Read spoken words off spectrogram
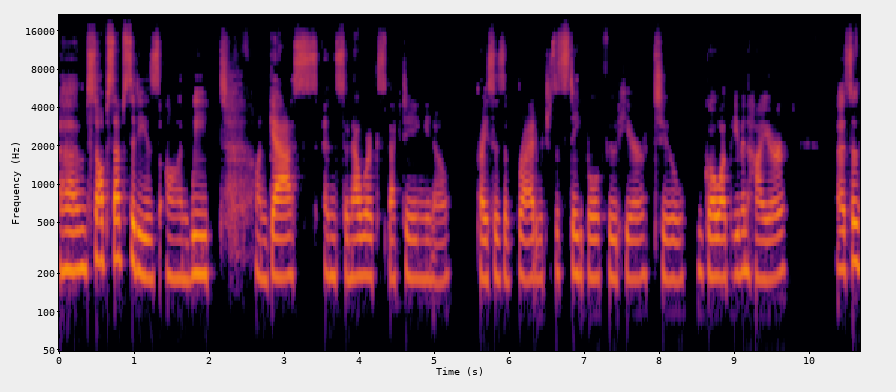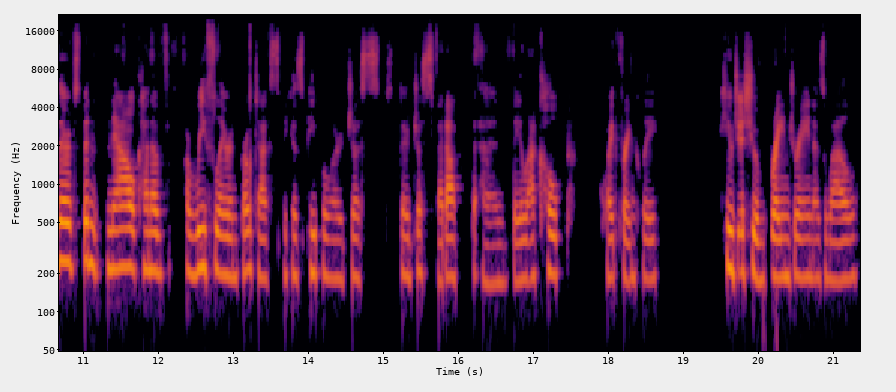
um, stop subsidies on wheat, on gas, and so now we're expecting, you know, prices of bread, which is a staple food here, to go up even higher. Uh, so there's been now kind of a reflare in protests because people are just they're just fed up and they lack hope, quite frankly. Huge issue of brain drain as well.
